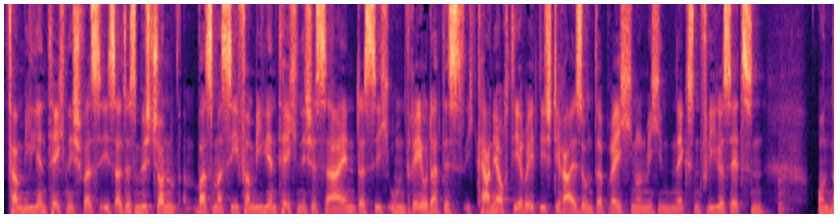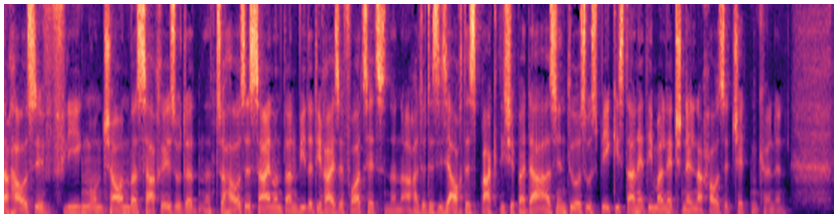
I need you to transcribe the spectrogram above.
familientechnisch was ist, also es müsste schon was massiv familientechnisches sein, dass ich umdrehe oder das, ich kann ja auch theoretisch die Reise unterbrechen und mich in den nächsten Flieger setzen und nach Hause fliegen und schauen, was Sache ist oder zu Hause sein und dann wieder die Reise fortsetzen danach. Also das ist ja auch das Praktische. Bei der Asientour aus Usbekistan hätte ich mal nicht schnell nach Hause chatten können.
